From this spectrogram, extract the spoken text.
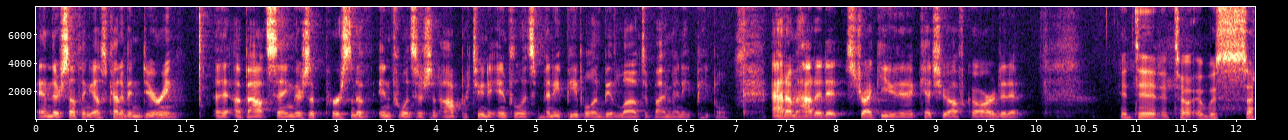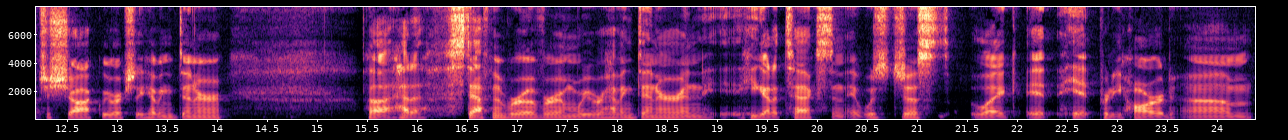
and there's something else kind of endearing uh, about saying there's a person of influence, there's an opportunity to influence many people and be loved by many people. Adam, how did it strike you? Did it catch you off guard? Did it? It did. It to- it was such a shock. We were actually having dinner. Uh, had a staff member over and we were having dinner and he got a text and it was just like it hit pretty hard. Um,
